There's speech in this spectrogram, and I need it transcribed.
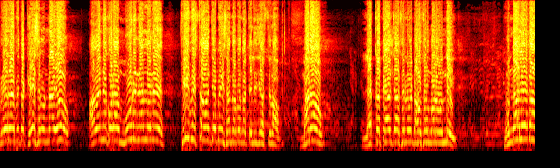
ప్రేరేపిత కేసులు ఉన్నాయో అవన్నీ కూడా మూడు నెలలోనే తీపిస్తామని చెప్పి ఈ సందర్భంగా తెలియజేస్తున్నాం. మనం లెక్క తేల్చాల్సినటువంటి అవసరం కూడా ఉంది. ఉందా లేదా?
